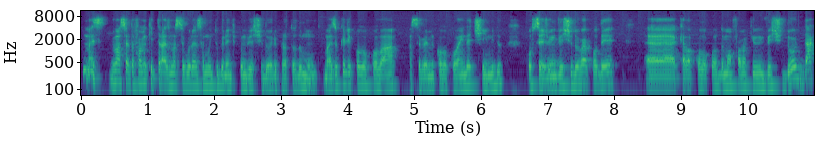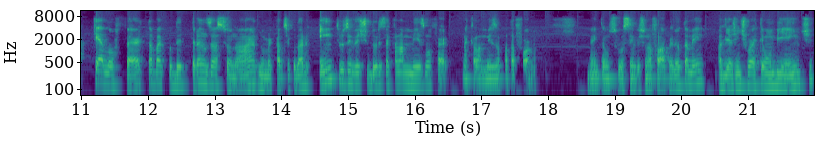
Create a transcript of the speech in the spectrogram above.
mas de uma certa forma que traz uma segurança muito grande para o investidor e para todo mundo. Mas o que ele colocou lá, a CVM colocou ainda é tímido, ou seja, o investidor vai poder é, que ela colocou de uma forma que o investidor daquela oferta vai poder transacionar no mercado secundário entre os investidores daquela mesma oferta, naquela mesma plataforma. Né? Então, se você investir na Flapper, eu também, ali a gente vai ter um ambiente,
